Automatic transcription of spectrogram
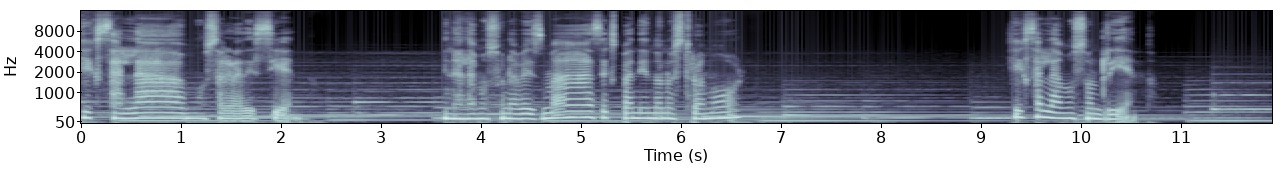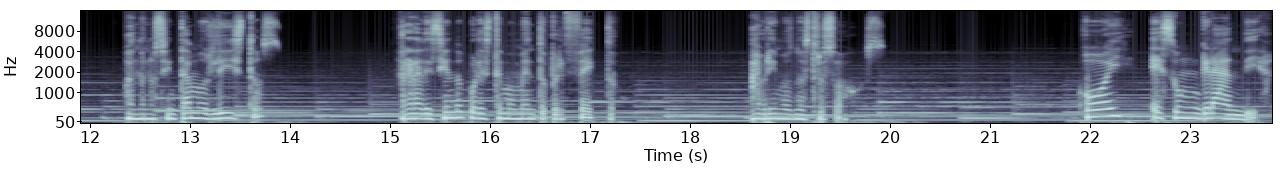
y exhalamos agradeciendo. Inhalamos una vez más expandiendo nuestro amor y exhalamos sonriendo. Cuando nos sintamos listos, agradeciendo por este momento perfecto, abrimos nuestros ojos. Hoy es un gran día.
